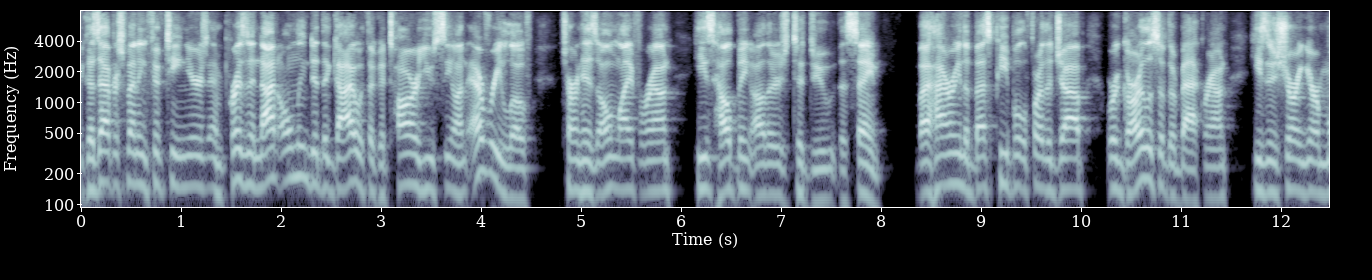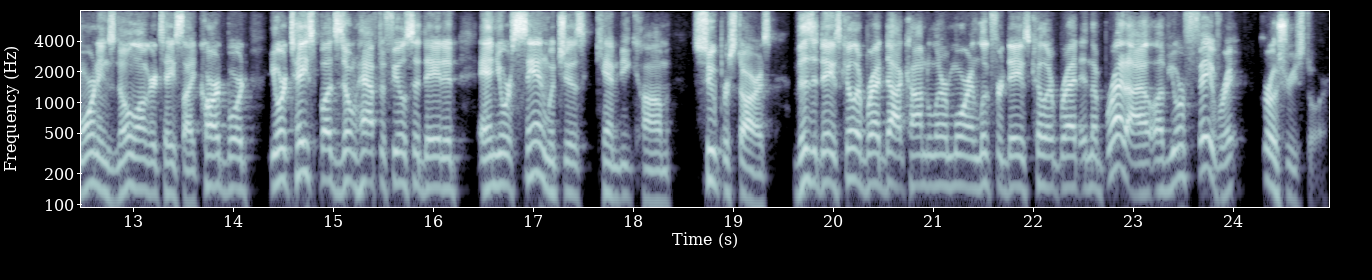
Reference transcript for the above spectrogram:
because after spending 15 years in prison, not only did the guy with the guitar you see on every loaf turn his own life around, he's helping others to do the same. By hiring the best people for the job, regardless of their background, he's ensuring your mornings no longer taste like cardboard, your taste buds don't have to feel sedated, and your sandwiches can become superstars. Visit Dave's daveskillerbread.com to learn more and look for Dave's Killer Bread in the bread aisle of your favorite grocery store.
